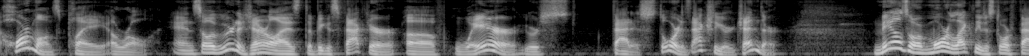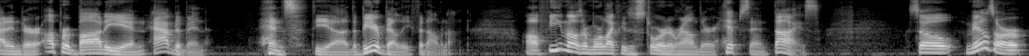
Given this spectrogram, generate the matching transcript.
hormones play a role. And so, if we were to generalize, the biggest factor of where your fat is stored is actually your gender. Males are more likely to store fat in their upper body and abdomen, hence the, uh, the beer belly phenomenon, while females are more likely to store it around their hips and thighs. So, males are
